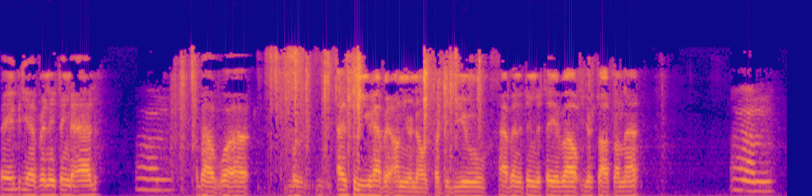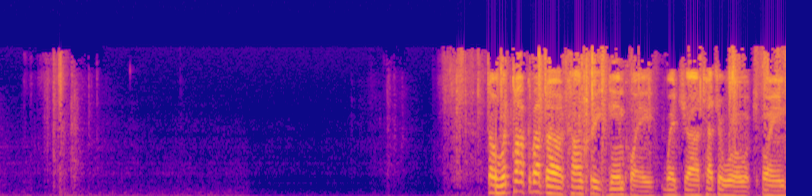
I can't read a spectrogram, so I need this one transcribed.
Babe, do you have anything to add Um, about what? I see you have it on your notes, but did you have anything to say about your thoughts on that? um, So let's talk about the concrete gameplay, which uh, Tessa will explain.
